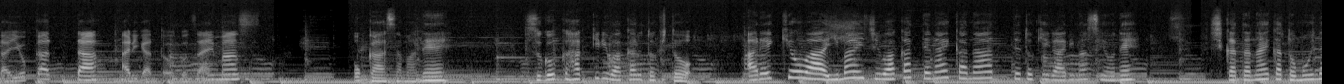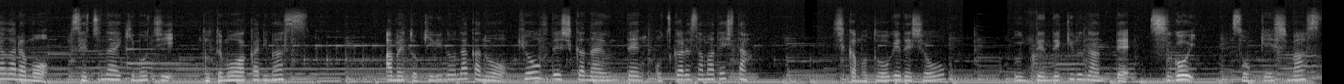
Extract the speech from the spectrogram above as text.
たよかった。ありがとうございます。お母様ねすごくはっきり分かる時とあれ今日はいまいち分かってないかなって時がありますよね。仕方ないかと思いながらも切ない気持ちとても分かります。雨と霧の中の恐怖でしかない運転お疲れ様でした。しかも峠でしょ。う運転できるなんてすごい尊敬します。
